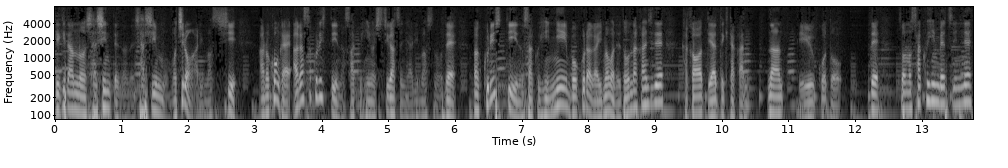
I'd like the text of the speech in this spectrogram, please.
劇団の写真展の、ね、写真ももちろんありますし、あの、今回、アガサ・クリスティの作品は7月にありますので、まあ、クリスティの作品に僕らが今までどんな感じで関わってやってきたかなっていうことで、その作品別にね、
